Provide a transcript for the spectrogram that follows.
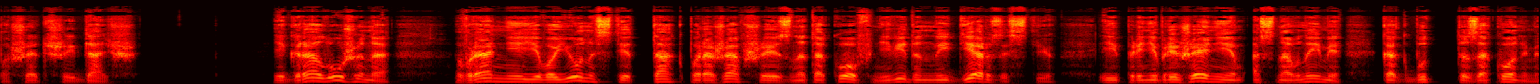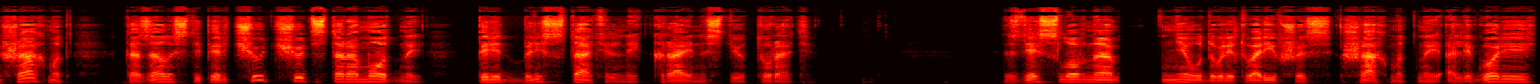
пошедший дальше. Игра Лужина в ранней его юности, так поражавшая знатоков невиданной дерзостью и пренебрежением основными, как будто законами шахмат, казалась теперь чуть-чуть старомодной перед блистательной крайностью Турати. Здесь, словно не удовлетворившись шахматной аллегорией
